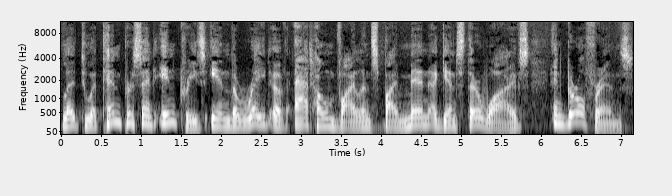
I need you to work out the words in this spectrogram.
led to a 10% increase in the rate of at home violence by men against their wives and girlfriends.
